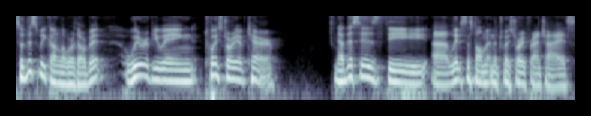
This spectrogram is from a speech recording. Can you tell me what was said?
So this week on Low Earth Orbit, we're reviewing Toy Story of Terror. Now, this is the uh, latest installment in the Toy Story franchise,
